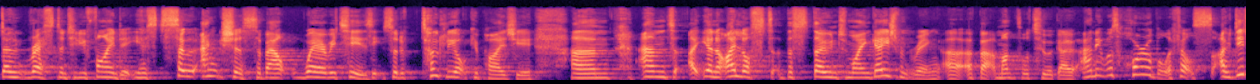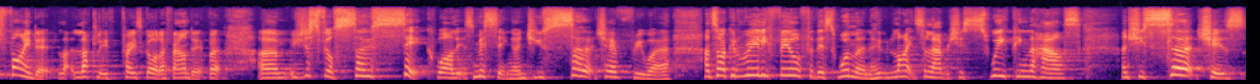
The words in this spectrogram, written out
don't rest until you find it. You're so anxious about where it is. It sort of totally occupies you. Um, and uh, you know, I lost the stone to my engagement ring uh, about a month or two ago, and it was horrible. I felt I did find it. Luckily, praise God, I found it. But um, you just feel so sick while it's missing and you search everywhere. And so I could really feel for this woman who lights a lamp, she's sweeping the house and she searches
